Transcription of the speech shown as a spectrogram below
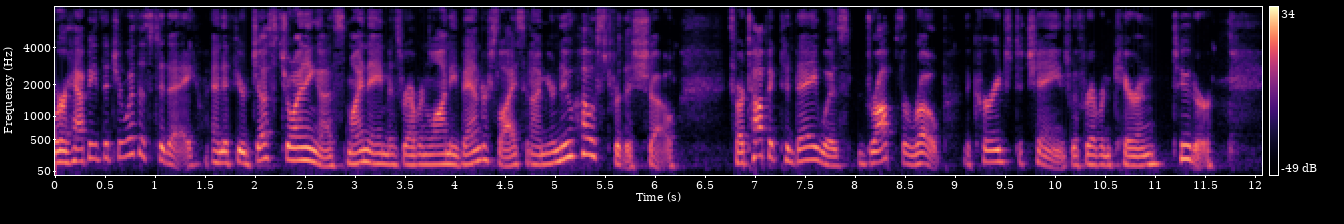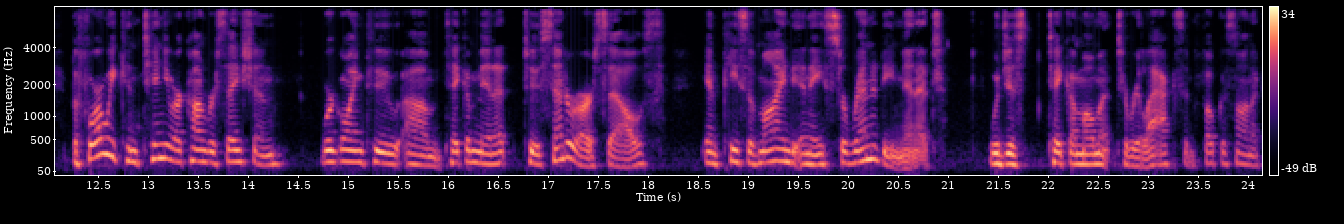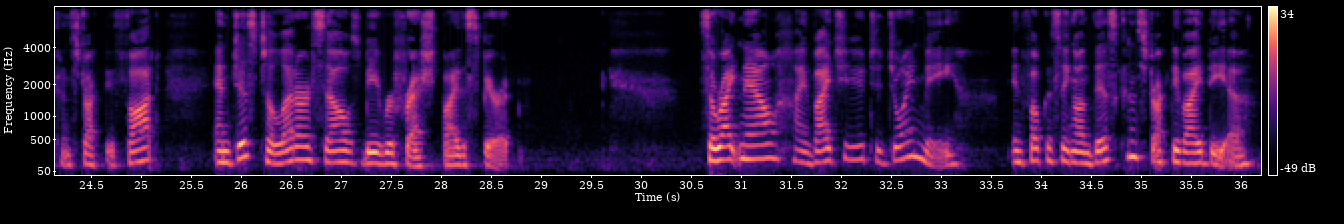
We're happy that you're with us today. And if you're just joining us, my name is Reverend Lonnie Vanderslice, and I'm your new host for this show. So our topic today was Drop the Rope, The Courage to Change with Reverend Karen Tudor. Before we continue our conversation, we're going to um, take a minute to center ourselves in peace of mind in a serenity minute. We just take a moment to relax and focus on a constructive thought and just to let ourselves be refreshed by the Spirit. So, right now, I invite you to join me in focusing on this constructive idea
